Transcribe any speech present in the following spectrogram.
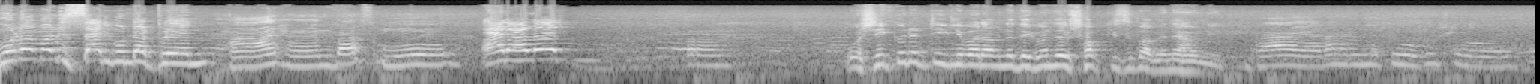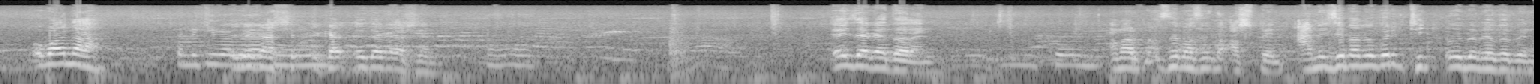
মোটামুটি চার ঘণ্টা ট্রেন হ্যাঁ হ্যাঁ বাস মু। আর আলেন? প্রশিক্ষণে টিকলি পারে আপনি দেখবেন যে সব কিছু পাবেন এখনই। ভাই আর হারি না তো ও বা না। তাহলে জায়গায় আসেন? এই জায়গায় আসেন। এই জায়গায় দাঁড়ান। আমার পাশে পাশে আসবেন। আমি যেভাবে করি ঠিক ওইভাবে করবেন।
